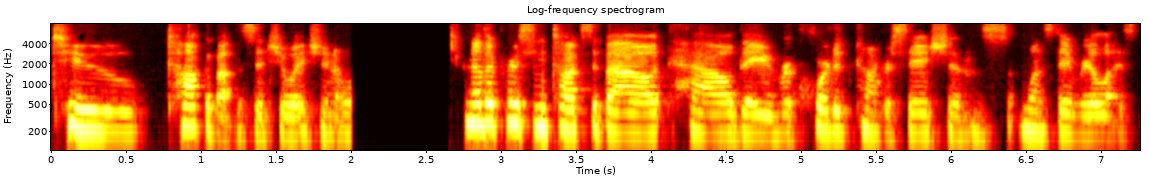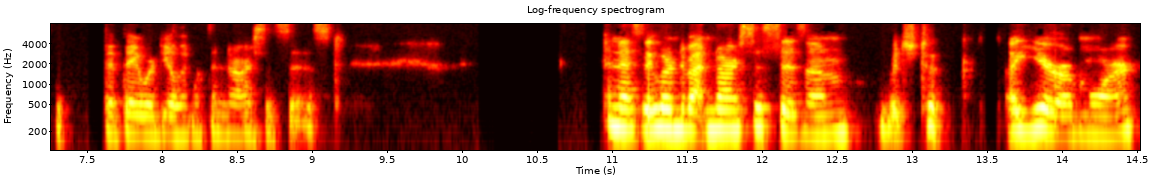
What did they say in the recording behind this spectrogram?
to talk about the situation. Another person talks about how they recorded conversations once they realized that they were dealing with a narcissist. And as they learned about narcissism, which took a year or more,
